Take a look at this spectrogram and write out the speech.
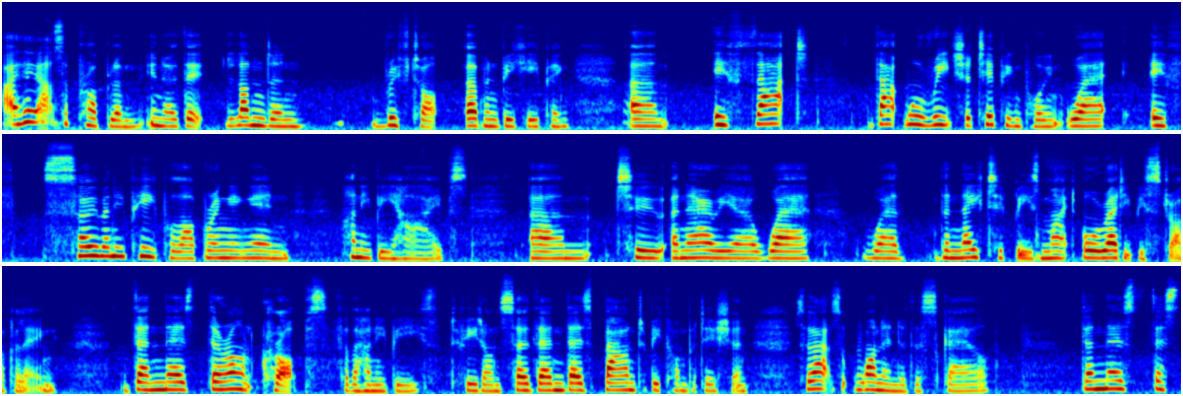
I think that's a problem. You know, the London rooftop urban beekeeping. Um, if that that will reach a tipping point where if so many people are bringing in honeybee hives um, to an area where where the native bees might already be struggling, then there's there aren't crops for the honeybees to feed on. So then there's bound to be competition. So that's one end of the scale. Then there's there's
